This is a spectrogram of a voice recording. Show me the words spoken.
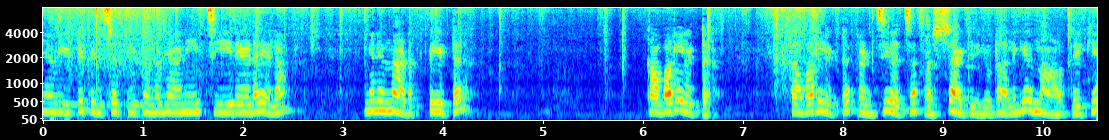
ഞാൻ വീട്ടിൽ തിരിച്ചെത്തിയിട്ടുണ്ട്. ഞാൻ ഈ ചീരയുടെ ഇല ഇങ്ങനെ ഒന്ന് അടത്തിയിട്ട് കവറിലിട്ട് കവറിലിട്ട് ഫ്രിഡ്ജിൽ വെച്ചാൽ ഫ്രഷ് ആയിട്ടിരിക്കും കേട്ടോ അല്ലെങ്കിൽ നാളത്തേക്ക്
